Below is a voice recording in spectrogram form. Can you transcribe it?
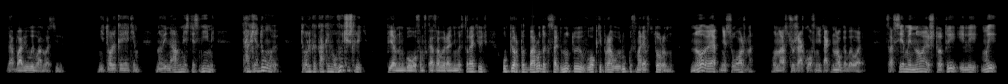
— добавил Иван Васильевич. «Не только этим, но и нам вместе с ними. Так я думаю. Только как его вычислить?» пьяным голосом сказал Ираним Истратьевич, упер подбородок согнутую в локте правую руку, смотря в сторону. «Ну, это несложно. У нас чужаков не так много бывает. Совсем иное, что ты или мы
